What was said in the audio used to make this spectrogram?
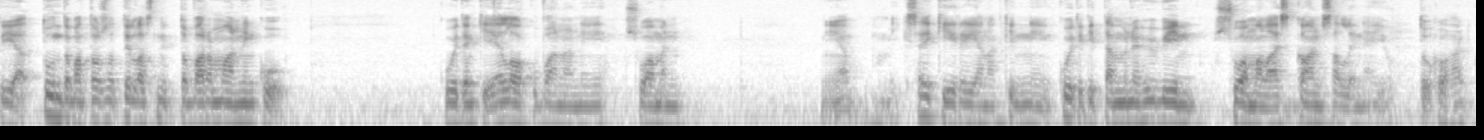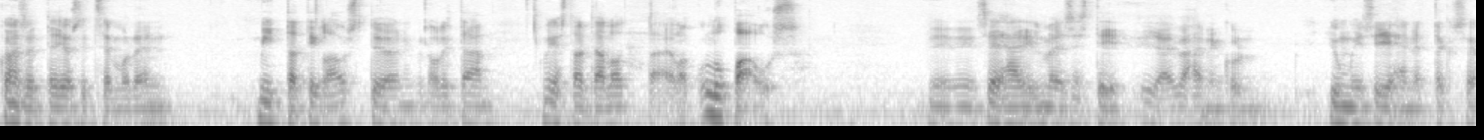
Ja Tuntematon sotilas nyt on varmaan niin kuin, kuitenkin elokuvana niin Suomen, niin ja miksei kirjanakin, niin kuitenkin tämmöinen hyvin suomalaiskansallinen juttu. Kunhan, kunhan se ei ole sitten semmoinen mittatilaustyö, niin kuin oli tämä, mikä tämä Lotta lupaus. Niin, niin sehän ilmeisesti jäi vähän niin kuin jumi siihen, että kun se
